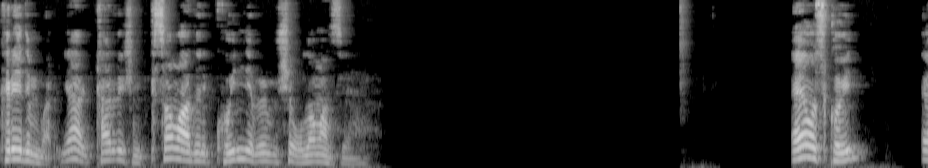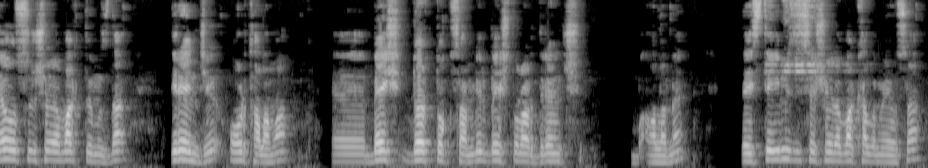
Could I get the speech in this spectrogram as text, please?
Kredim var. Ya kardeşim kısa vadeli coin diye böyle bir şey olamaz ya. EOS coin EOS'un şöyle baktığımızda direnci ortalama e, 5 4.91 5 dolar direnç alanı. Desteğimiz ise şöyle bakalım EOS'a.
